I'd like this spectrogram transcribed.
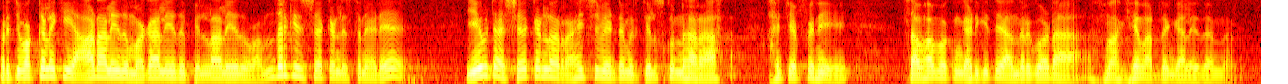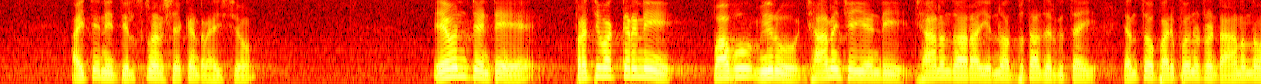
ప్రతి ఒక్కళ్ళకి ఆడలేదు మగ లేదు పిల్ల లేదు అందరికీ షేకండ్లు ఇస్తున్నాడే. ఏమిటి ఆ షేకండ్ల రహస్యం ఏంటో మీరు తెలుసుకున్నారా? అని చెప్పని సభాముఖంగా అడిగితే అందరు కూడా మాకేం అర్థం కాలేదు అన్నారు. అయితే నేను తెలుసుకున్నాను షేకండ్ రహస్యం. ఏమంటే ప్రతి ఒక్కరిని బాబు మీరు ధ్యానం చేయండి. ధ్యానం ద్వారా ఎన్నో అద్భుతాలు జరుగుతాయి. ఎంతో పరిపోయినటువంటి ఆనందం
